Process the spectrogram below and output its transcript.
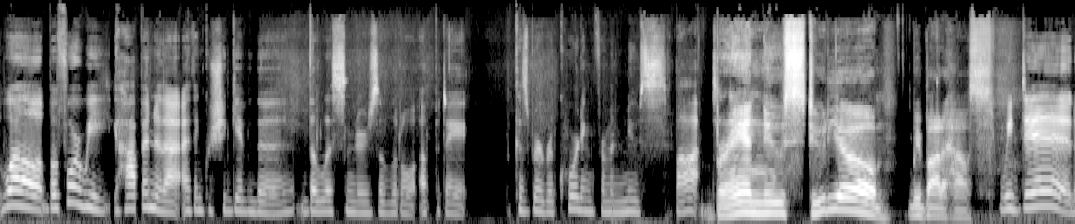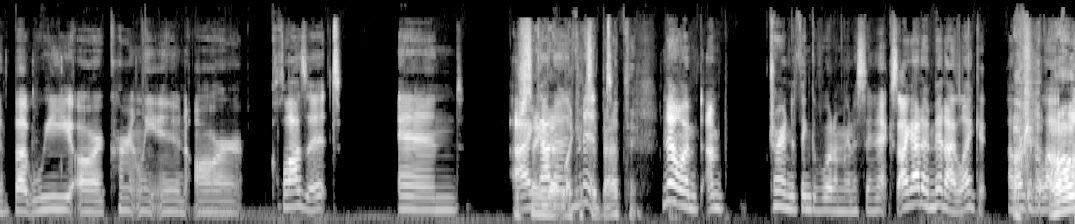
well, before we hop into that, I think we should give the the listeners a little update because we're recording from a new spot. brand new studio. We bought a house. We did, but we are currently in our closet, and You're I saying gotta that like admit, it's a bad thing. No, I'm I'm trying to think of what I'm gonna say next. I gotta admit, I like it. I like it a lot. Okay,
